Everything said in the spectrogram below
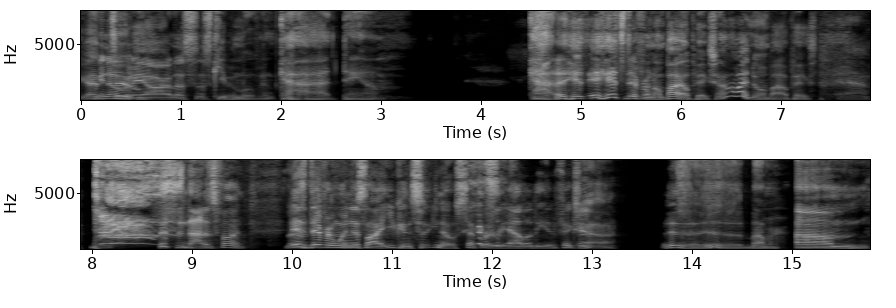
yeah, we know two. who they are. Let's let's keep it moving. God damn. God, it hits, it hits different on biopics. I don't like doing biopics. Yeah. this is not as fun. It's different when it's like you can you know separate reality and fiction. Yeah. This is this is a bummer. Um,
